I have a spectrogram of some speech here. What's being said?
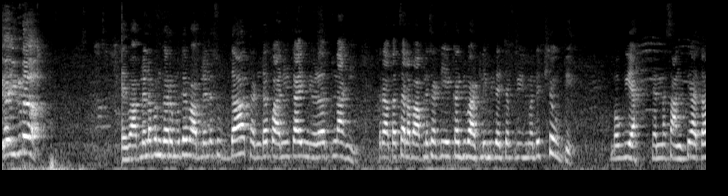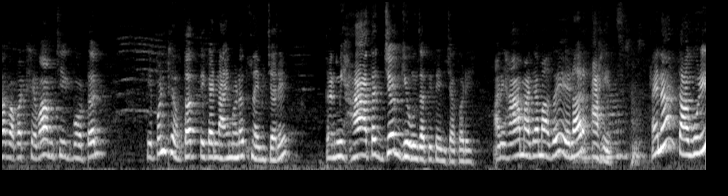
या इकडं. आपल्याला पण गरम होते आपल्याला सुद्धा थंड पाणी काही मिळत नाही. तर आता चला आपल्यासाठी एखादी बाटली मी त्यांच्या फ्रीजमध्ये ठेवते. बघूया त्यांना सांगते आता बाबा ठेवा आमची एक बॉटल. ते पण ठेवतात ते काही नाही म्हणत नाही बिचारे. तर मी हा आता जग घेऊन जाते त्यांच्याकडे. आणि हा माझ्या मागे येणार आहेच. आहे ना तागुळी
